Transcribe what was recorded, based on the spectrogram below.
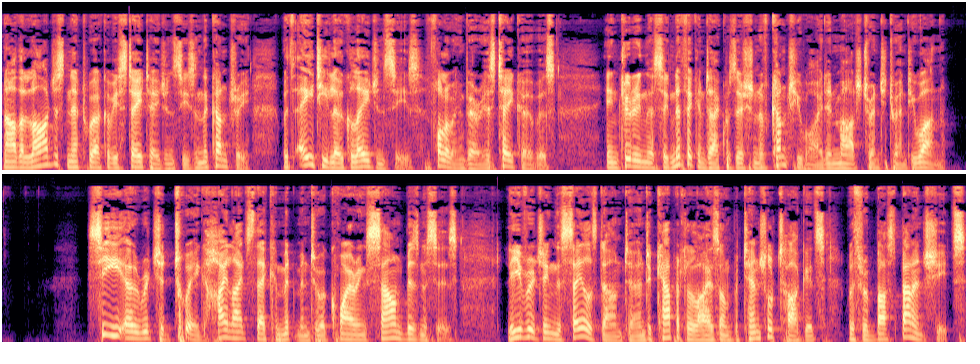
now the largest network of estate agencies in the country, with 80 local agencies following various takeovers, including the significant acquisition of Countrywide in March 2021. CEO Richard Twigg highlights their commitment to acquiring sound businesses, leveraging the sales downturn to capitalize on potential targets with robust balance sheets.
